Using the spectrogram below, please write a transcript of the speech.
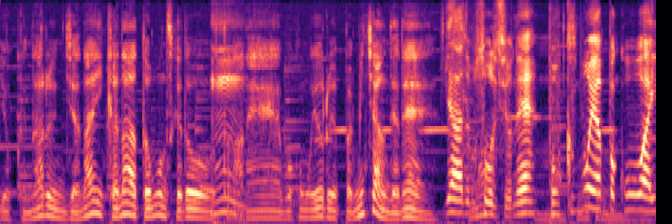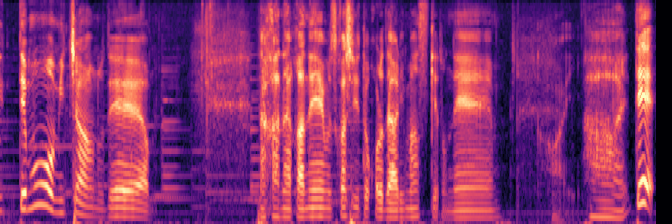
良くなるんじゃないかなと思うんですけど、んただね僕も夜やっぱ見ちゃうんでねいや、でもそうですよねう。ん僕もやっぱこうは言っても見ちゃうので、なかなかね、難しいところでありますけどね。はいはい。で、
